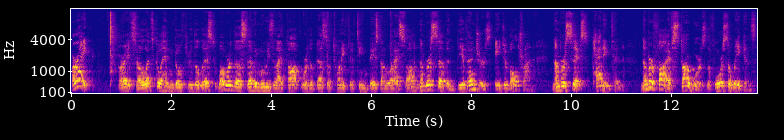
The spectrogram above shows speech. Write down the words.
All right. All right, so let's go ahead and go through the list. What were the seven movies that I thought were the best of 2015 based on what I saw? Number seven, The Avengers, Age of Ultron. Number six, Paddington. Number five, Star Wars, The Force Awakens.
